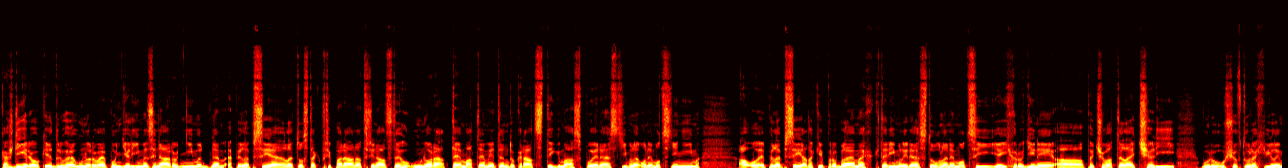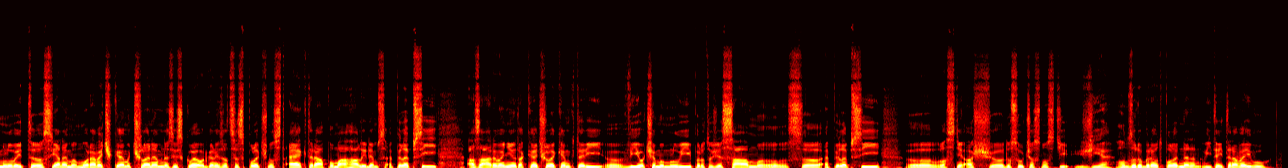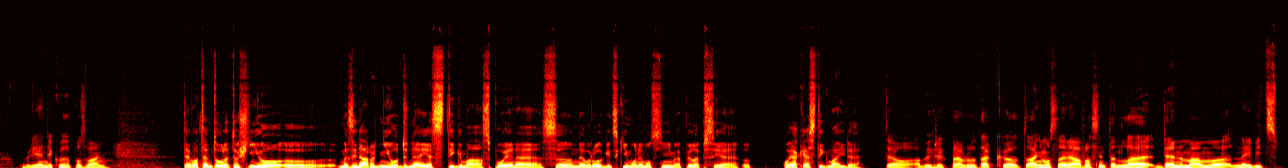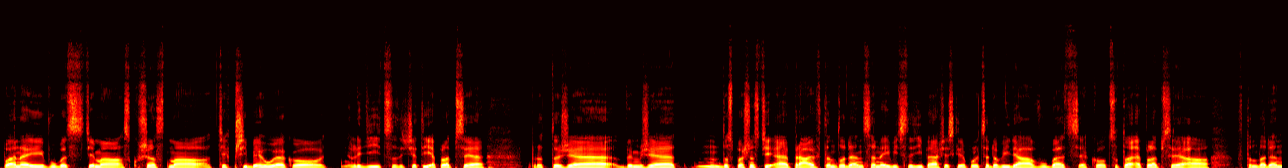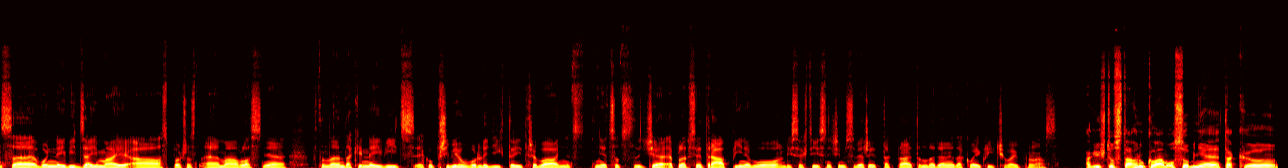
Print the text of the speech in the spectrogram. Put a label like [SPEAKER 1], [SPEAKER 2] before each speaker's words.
[SPEAKER 1] Každý rok je druhé únorové pondělí Mezinárodním dnem epilepsie, letos tak připadá na 13. února. Tématem je tentokrát stigma spojené s tímhle onemocněním a o epilepsii a taky problémech, kterým lidé s touhle nemocí, jejich rodiny a pečovatelé čelí. Budu už v tuhle chvíli mluvit s Janem Moravečkem, členem neziskové organizace Společnost E, která pomáhá lidem s epilepsií a zároveň je také člověkem, který eh, ví, o čem mluví, protože sám eh, s epilepsií eh, vlastně až do současnosti žije. Honzo, dobré odpoledne, vítejte na Vejvu.
[SPEAKER 2] Dobrý den, děkuji za pozvání.
[SPEAKER 1] Tématem toho letošního uh, mezinárodního dne je stigma spojené s neurologickým onemocněním epilepsie. O jaké stigma jde?
[SPEAKER 2] Jo, abych řekl pravdu, tak to ani moc nevím. Já vlastně tenhle den mám nejvíc spojený vůbec s těma zkušenostma těch příběhů jako lidí, co se týče té tý epilepsie, protože vím, že do společnosti E právě v tento den se nejvíc lidí právě v České republice dovídá vůbec, jako co to je epilepsie a v tenhle den se oni nejvíc zajímají a společnost E má vlastně v tenhle den taky nejvíc jako příběhů od lidí, kteří třeba něco, něco, co se týče epilepsie trápí nebo když se chtějí s něčím svěřit, tak právě tenhle den je takový klíčový pro nás.
[SPEAKER 1] A když to vztáhnu k vám osobně, tak uh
